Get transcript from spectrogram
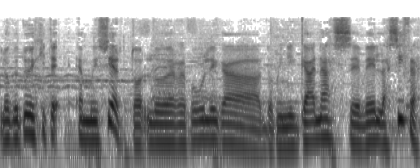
lo que tú dijiste es muy cierto. Lo de República Dominicana se ve en las cifras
